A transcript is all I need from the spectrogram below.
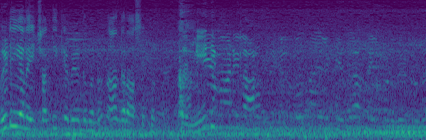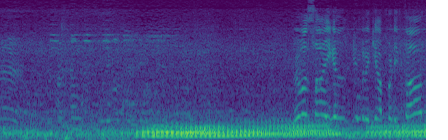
விடியலை சந்திக்க வேண்டும் என்று நாங்கள் ஆசைப்படுறோம் நீதி மாநில அரசுகள் விவசாயிகளுக்கு எதிராக செயல்படுதுன்றது சட்டம் விவசாயிகள் இன்றைக்கு அப்படித்தான்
